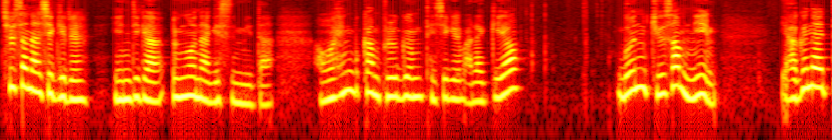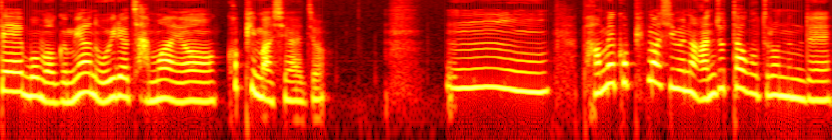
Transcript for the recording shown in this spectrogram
출산하시기를 옌디가 응원하겠습니다. 어, 행복한 불금 되시길 바랄게요. 문규섭님, 야근할 때 뭐 먹으면 오히려 잠 와요. 커피 마셔야죠. 음, 밤에 커피 마시면 안 좋다고 들었는데,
